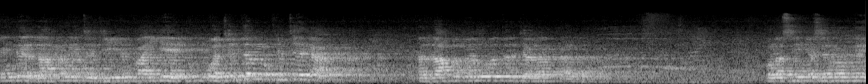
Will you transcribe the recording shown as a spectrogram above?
ਕਹਿੰਦੇ ਰੱਬ ਨੇ ਜੰਜੀਰ ਪਾਈਏ, ਉਹ ਜਿੱਧਰ ਨੂੰ ਖਿੱਚੇਗਾ, ਰੱਬ ਮੈਨੂੰ ਉਧਰ ਜਾਣਾ ਪੈਂਦਾ ਹੁਣ ਅਸੀਂ ਕਿਸੇ ਨੂੰ ਤੇ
